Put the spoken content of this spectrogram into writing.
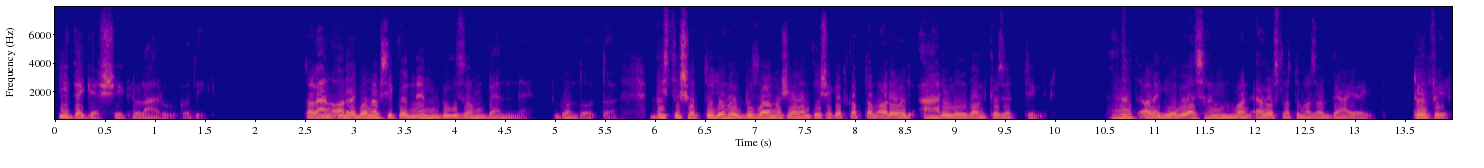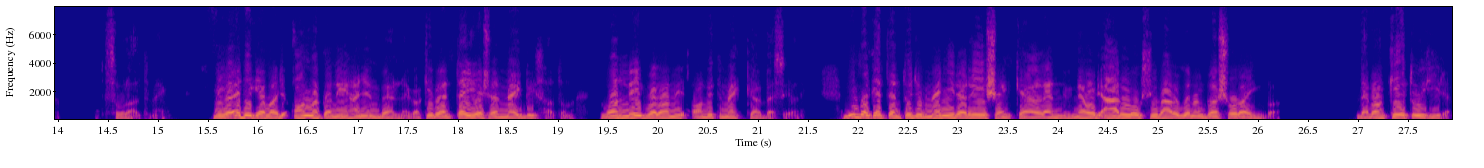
idegességről árulkodik. Talán arra gyanakszik, hogy nem bízom benne, gondolta. Biztos, hogy tudja, hogy bizalmas jelentéseket kaptam arról, hogy áruló van közöttünk. Hát a legjobb lesz, ha nyomban eloszlatom az aggájait. Töfér, szólalt meg. Mivel egyike vagy annak a néhány embernek, akiben teljesen megbízhatom, van még valami, amit meg kell beszélni. Mind a ketten tudjuk, mennyire résen kell lennünk, nehogy árulók szivárogjanak be a sorainkba. De van két új hírem.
